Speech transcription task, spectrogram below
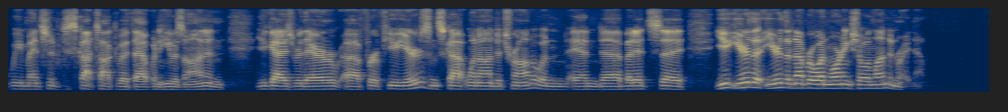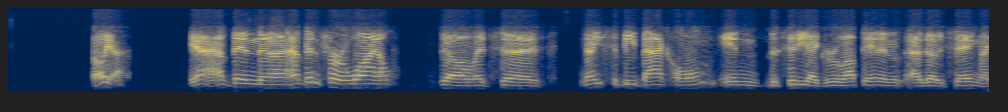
we mentioned Scott talked about that when he was on, and you guys were there uh, for a few years, and Scott went on to Toronto, and and uh, but it's uh, you, you're the you're the number one morning show in London right now. Oh yeah, yeah, I've been I've been for a while, so it's nice to be back home in the city I grew up in. And as I was saying, my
